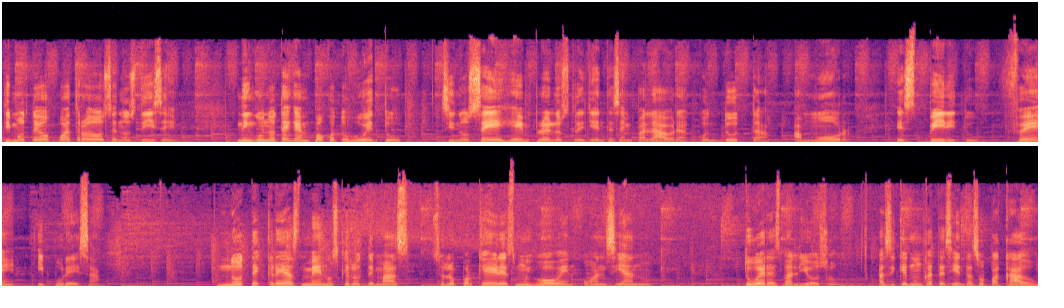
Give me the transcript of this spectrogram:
Timoteo 4:12 nos dice, ninguno tenga en poco tu juventud, sino sé ejemplo de los creyentes en palabra, conducta, amor, espíritu, fe y pureza. No te creas menos que los demás, solo porque eres muy joven o anciano. Tú eres valioso, así que nunca te sientas opacado.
